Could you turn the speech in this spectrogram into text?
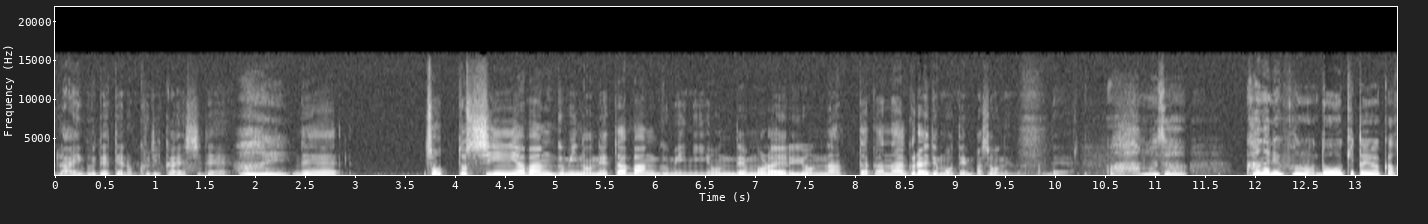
ライブ出ての繰り返しではい。でちょっと深夜番組のネタ番組に呼んでもらえるようになったかなぐらいでもう電波少年だったんで。ああもうじゃあかなりその同期というか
